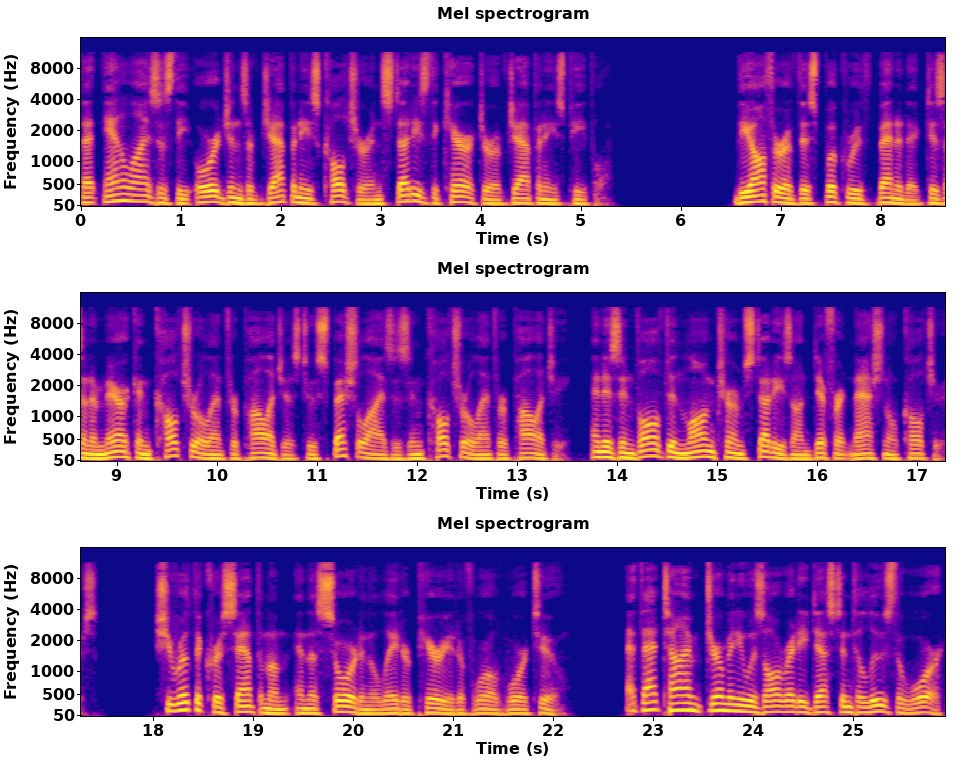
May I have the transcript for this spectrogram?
that analyzes the origins of Japanese culture and studies the character of Japanese people. The author of this book, Ruth Benedict, is an American cultural anthropologist who specializes in cultural anthropology and is involved in long term studies on different national cultures. She wrote The Chrysanthemum and the Sword in the later period of World War II. At that time, Germany was already destined to lose the war,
